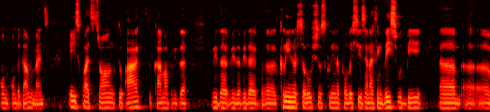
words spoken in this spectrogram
on, on the governments is quite strong to act to come up with a with a, with a, with a cleaner solutions, cleaner policies, and I think this would be um, uh,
